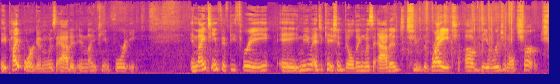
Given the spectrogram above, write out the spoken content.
a pipe organ was added in 1940. In 1953, a new education building was added to the right of the original church.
